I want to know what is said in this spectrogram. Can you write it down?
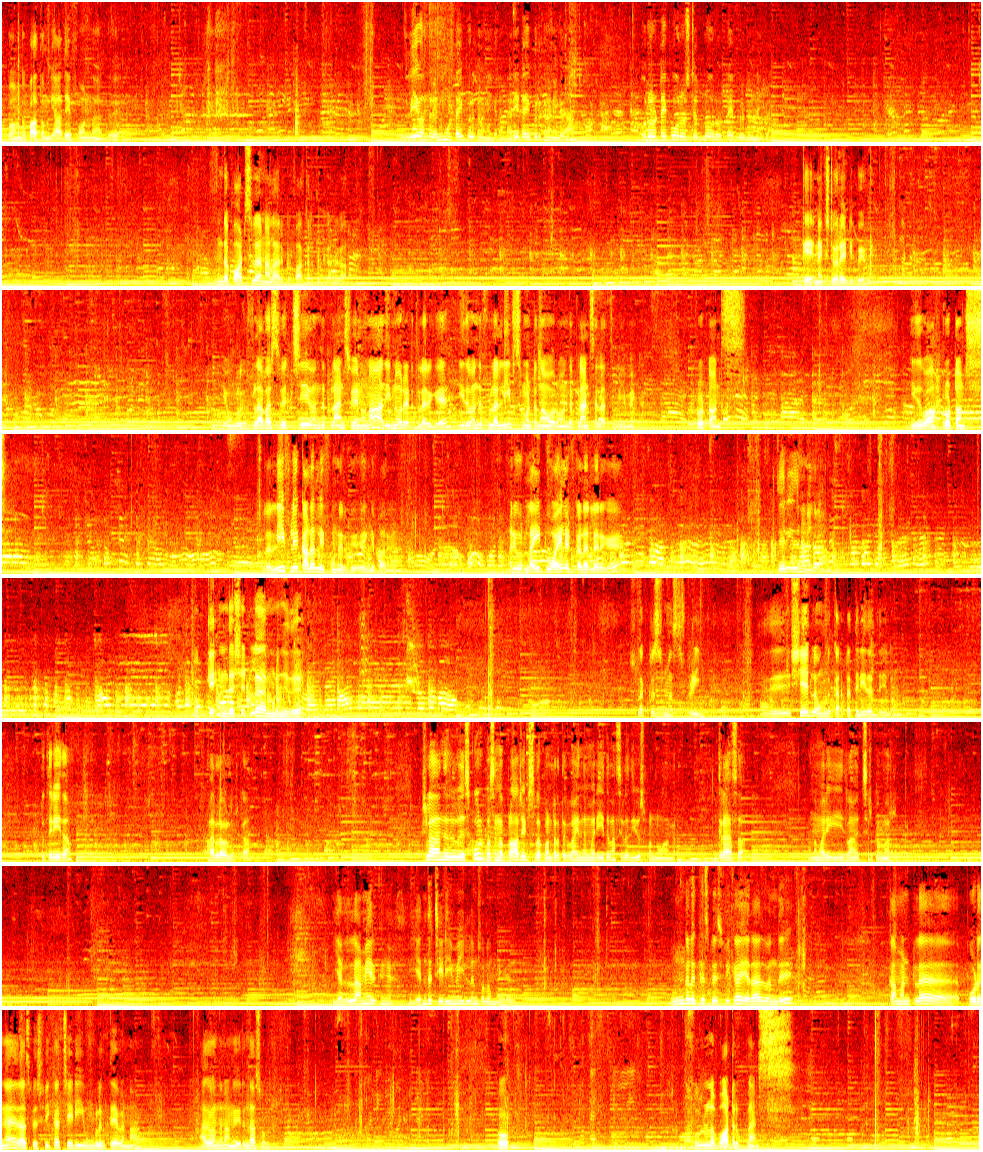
இப்போ அங்கே பார்த்த முடியும். அதே ஃபோன் தான் இது. இதுலேயே வந்து ரெண்டு மூணு டைப் இருக்குன்னு நினைக்கிறேன். நிறைய டைப் இருக்குன்னு நினைக்கிறேன். ஒரு ஒரு டைப்பும் ஒரு ஒரு ஸ்டெப்பில் ஒரு ஒரு டைப் இருக்குன்னு நினைக்கிறேன். இந்த பாட்ஸில் நல்லா இருக்குது பார்க்கறதுக்கு அழகாக ஓகே நெக்ஸ்ட் வெரைட்டி போயிடும் உங்களுக்கு ஃப்ளவர்ஸ் வச்சு வந்து பிளான்ஸ் வேணும்னா அது இன்னொரு இடத்துல இருக்குது இது வந்து ஃபுல்லாக லீவ்ஸ் மட்டும்தான் வரும் இந்த பிளான்ஸ் எல்லாத்துலேயுமே. ப்ரோட்டான்ஸ் இதுவா? ப்ரோட்டான்ஸ் லீஃப்லேயே கலர் லீஃப் ஒன்று இருக்குது இங்கே பாருங்க. மாதிரி ஒரு லைட் வயலட் கலரில் இருக்குது தெரியுதுன்னு நினைக்கிறேன். ஓகே இந்த ஷெட்டில் முடிஞ்சது. Christmas tree. இது ஷேடில் உங்களுக்கு கரெக்டாக தெரியுதா தெரியல. இப்போ தெரியுதா? வேறு லெவலில் இருக்கா? ஆக்சுவலாக அந்த ஸ்கூல் பசங்க ப்ராஜெக்ட்ஸில் பண்ணுறதுக்கெலாம் இந்த மாதிரி இதெல்லாம் சிலது யூஸ் பண்ணுவாங்க. கிராஸாக அந்த மாதிரி இதெல்லாம் வச்சுருக்க மாதிரி இருக்குது எல்லாமே இருக்குங்க. எந்த செடியுமே இல்லைன்னு சொல்ல முடியாது. உங்களுக்கு ஸ்பெசிஃபிக்காக ஏதாவது வந்து கமெண்ட்டில் போடுங்க. ஏதாவது ஸ்பெசிஃபிக்காக செடி உங்களுக்கு தேவைன்னா அதை வந்து நாங்கள் இருந்தால் சொல்கிறோம் ஓ. ஃபுல்லாக வாட்டர் பிளான்ஸ்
